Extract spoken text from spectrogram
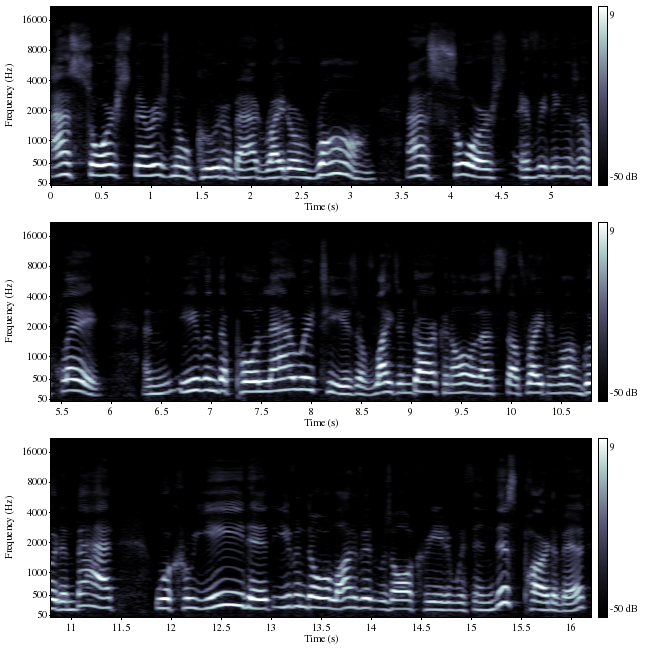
As source, there is no good or bad, right or wrong. As source, everything is a play. And even the polarities of light and dark and all of that stuff, right and wrong, good and bad, were created, even though a lot of it was all created within this part of it,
